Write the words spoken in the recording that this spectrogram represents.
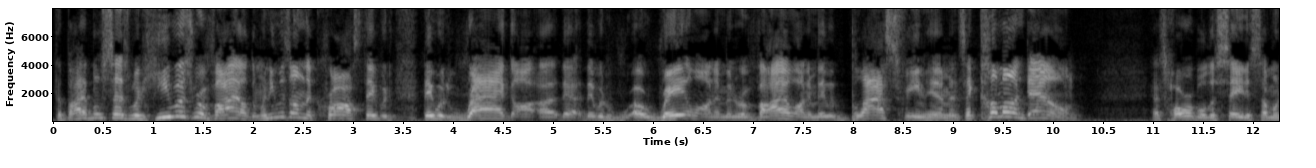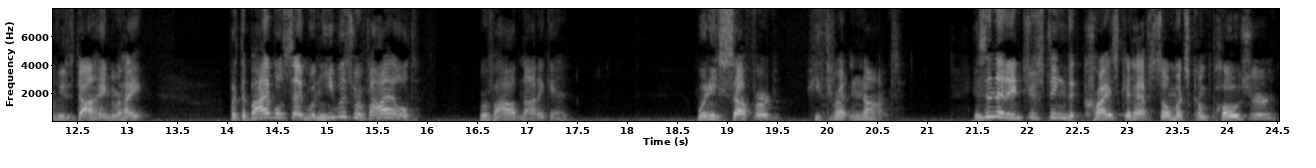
The Bible says when he was reviled and when he was on the cross, they would they would rag, uh, uh they, they, would uh, rail on him and revile on him. They would blaspheme him and say, "Come on down." That's horrible to say to someone who's dying, right? But the Bible said when he was reviled, reviled not again. When he suffered, he threatened not. Isn't that interesting that Christ could have so much composure?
